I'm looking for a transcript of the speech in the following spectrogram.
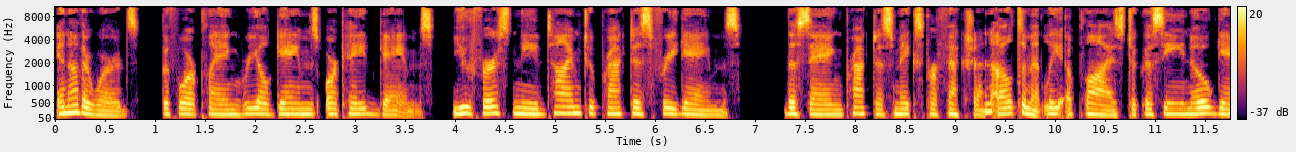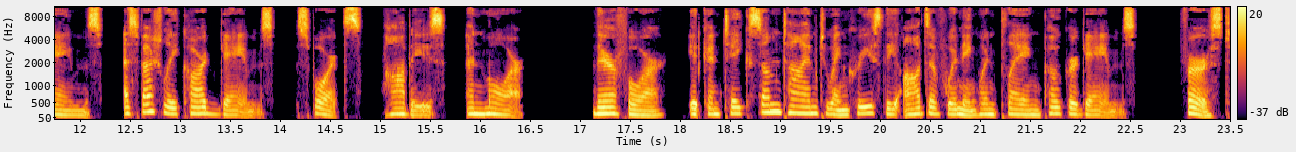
In other words, before playing real games or paid games, you first need time to practice free games. The saying practice makes perfection ultimately applies to casino games, especially card games, sports, hobbies, and more. Therefore, it can take some time to increase the odds of winning when playing poker games. First,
